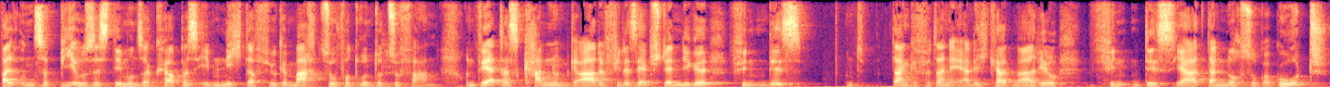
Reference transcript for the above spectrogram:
weil unser Biosystem, unser Körper ist eben nicht dafür gemacht, sofort runterzufahren. Und wer das kann, und gerade viele Selbstständige finden das, und danke für deine Ehrlichkeit, Mario, finden das ja dann noch sogar gut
